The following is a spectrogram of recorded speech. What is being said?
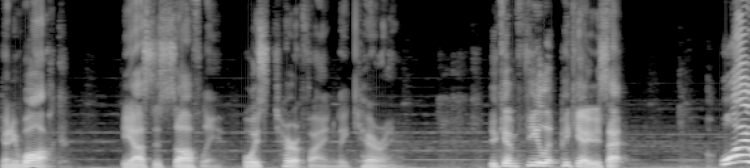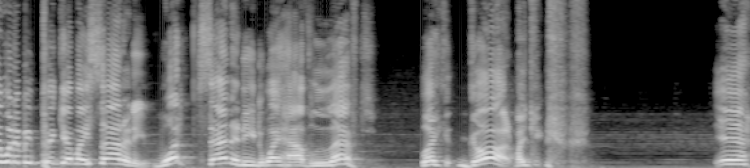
Can you walk? He asks this softly, voice terrifyingly caring. You can feel it picking at your sa- Why would it be picking at my sanity? What sanity do I have left? Like, God, my... yeah,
